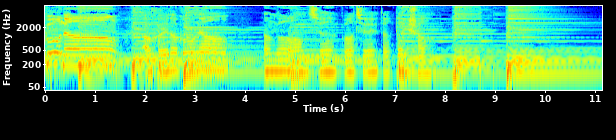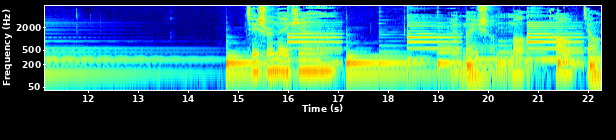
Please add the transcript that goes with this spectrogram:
姑娘，安徽的姑娘，能够忘却过去的悲伤。其实那天也没什么好讲，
